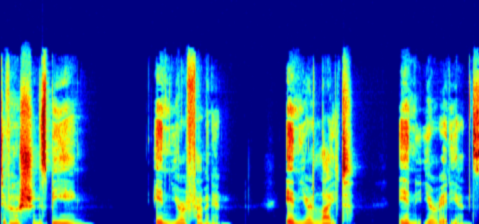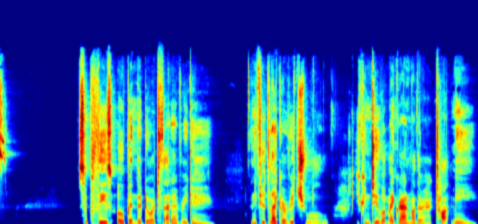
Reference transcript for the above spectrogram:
Devotion is being in your feminine, in your light, in your radiance. So please open the door to that every day. And if you'd like a ritual, you can do what my grandmother taught me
